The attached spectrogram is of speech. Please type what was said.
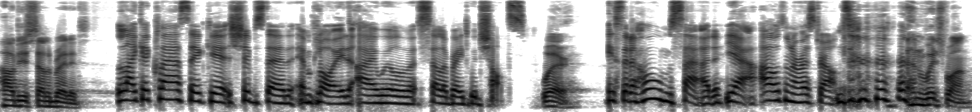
How do you celebrate it? Like a classic uh, Schibsted employed, I will celebrate with shots. Where? Is it a home sad? Yeah, out in a restaurant. and which one?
